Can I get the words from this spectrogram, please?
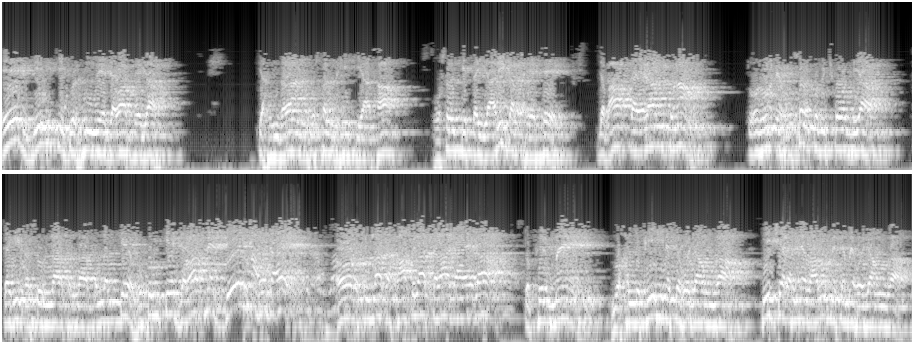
ایک دن کی دلہن نے جواب دے گا کہ ہندرا نے غسل نہیں کیا تھا، غسل کی تیاری کر رہے تھے۔ جب آپ کا اعلان سنا تو انہوں نے غسل کو بھی چھوڑ دیا۔ کہیں رسول اللہ صلی اللہ علیہ وسلم کے حکم کے جواب میں دیر نہ ہو جائے اور رسول اللہ کا قافلہ چلا جائے گا تو پھر میں مخلفین میں سے ہو جاؤں گا، پیچھے رہنے والوں میں سے میں ہو جاؤں گا۔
